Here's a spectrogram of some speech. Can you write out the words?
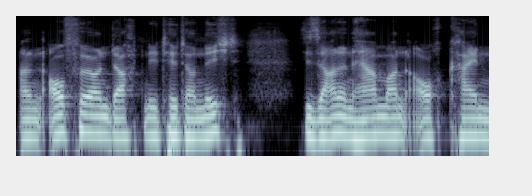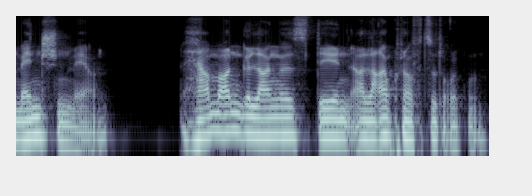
An Aufhören dachten die Täter nicht, sie sahen in Hermann auch keinen Menschen mehr. Hermann gelang es, den Alarmknopf zu drücken.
